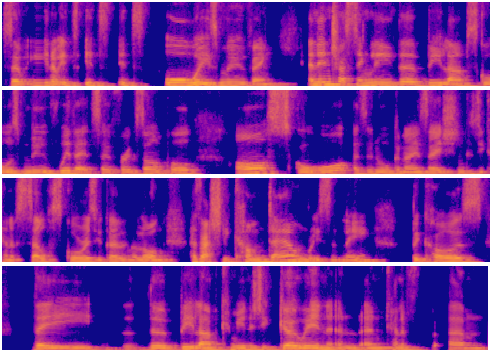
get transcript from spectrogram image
so you know it's it's it's always moving. And interestingly the b lab scores move with it. So for example our score as an organization, because you kind of self score as you're going along, has actually come down recently because they the B Lab community go in and, and kind of um,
